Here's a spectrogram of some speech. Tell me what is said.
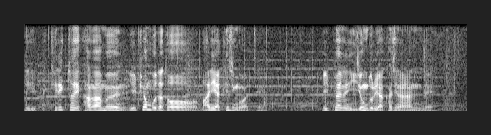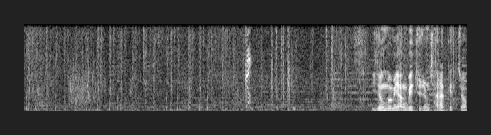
이 캐릭터의 강함은 1편보다 더 많이 약해진 것 같아. 1편은 이 정도로 약하진 않았는데. 이 정도면 양배추 좀 자랐겠죠?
